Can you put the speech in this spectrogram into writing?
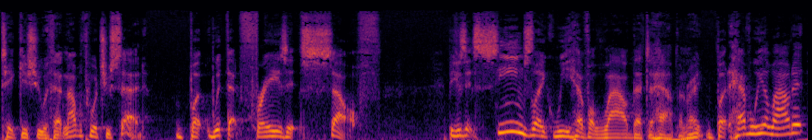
take issue with that, not with what you said, but with that phrase itself, because it seems like we have allowed that to happen, right? But have we allowed it,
